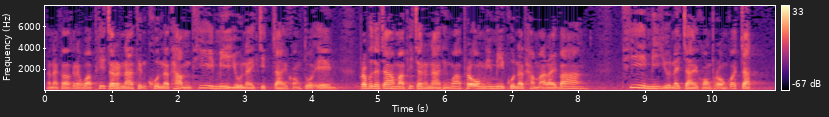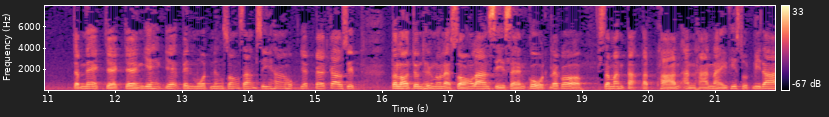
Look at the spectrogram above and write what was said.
อันนั้นก็เรียกว่าพิจารณาถึงคุณธรรมที่มีอยู่ในจิตใจของตัวเอง พระพุทธเจ้ามาพิจารณาถึงว่า พระองค์นี้มีคุณธรรมอะไรบ้าง ที่มีอยู่ในใจของพระองค์ก็จัดจำแนกแจกแจงแยกแยะเป็นหมวดหนึ่งสองสามสี่ห้าหกเจ็ดแปดเก้าสิบ ตลอดจนถึงนั่นแหละสองล้านสี่แสนโกดแล้วก็สมันตะปัฏฐานอันหาในที่สุดไม่ได้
